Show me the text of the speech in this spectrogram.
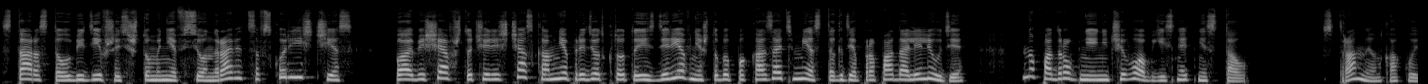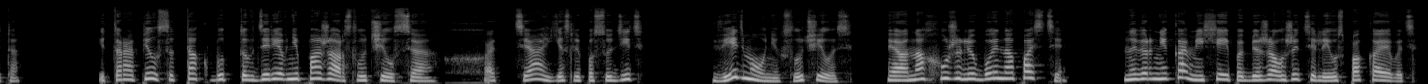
Староста, убедившись, что мне все нравится, вскоре исчез — пообещав, что через час ко мне придет кто-то из деревни, чтобы показать место, где пропадали люди, но подробнее ничего объяснять не стал. Странный он какой-то. И торопился так, будто в деревне пожар случился. Хотя, если посудить, ведьма у них случилась, и она хуже любой напасти. Наверняка Михей побежал жителей успокаивать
